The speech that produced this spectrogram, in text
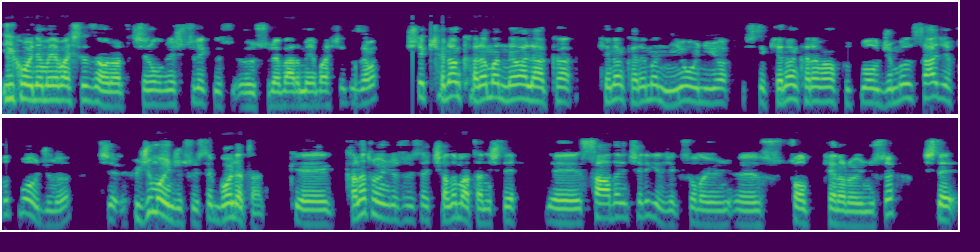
ilk oynamaya başladığı zaman artık Şenol Güneş sürekli süre vermeye başladığı zaman işte Kenan Karaman ne alaka? Kenan Karaman niye oynuyor? İşte Kenan Karaman futbolcu mu? Sadece futbolculuğu. İşte hücum oyuncusuysa gol atan, e, kanat oyuncusuysa çalım atan, işte e, sağdan içeri girecek sol oyun, e, sol kenar oyuncusu. İşte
